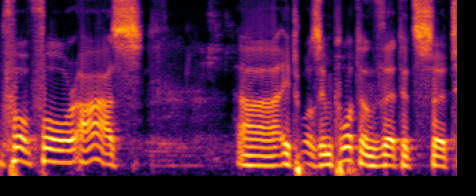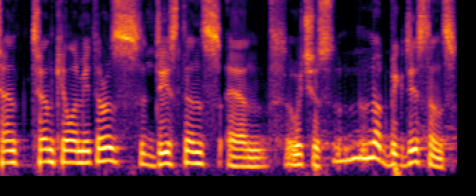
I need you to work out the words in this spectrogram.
for for us, uh, it was important that it's uh, 10, 10 kilometers distance, and which is not big distance.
